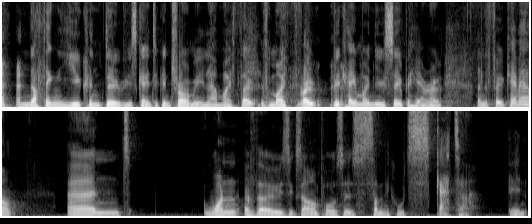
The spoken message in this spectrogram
Nothing you can do is going to control me now. My throat, my throat became my new superhero, and the food came out. And one of those examples is something called skata in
